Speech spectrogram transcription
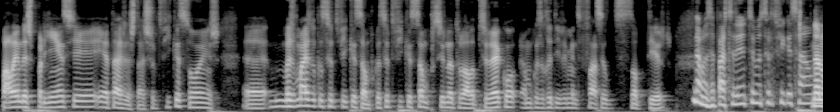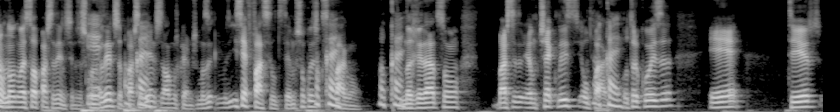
para além da experiência, é tais, as tais certificações, ah, mas mais do que a certificação, porque a certificação, por ser natural, por ser eco, é uma coisa relativamente fácil de se obter. Não, mas a pasta de dentes tem uma certificação. Não, não, não, é só a pasta de dentes, temos a escova É, de dentes, a pasta ok. de dentes, alguns cremes, mas, isso é fácil de ter, mas são coisas que Ok. se pagam. Ok. Na realidade, são, basta, é um checklist, eu pago. Outra coisa é ter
